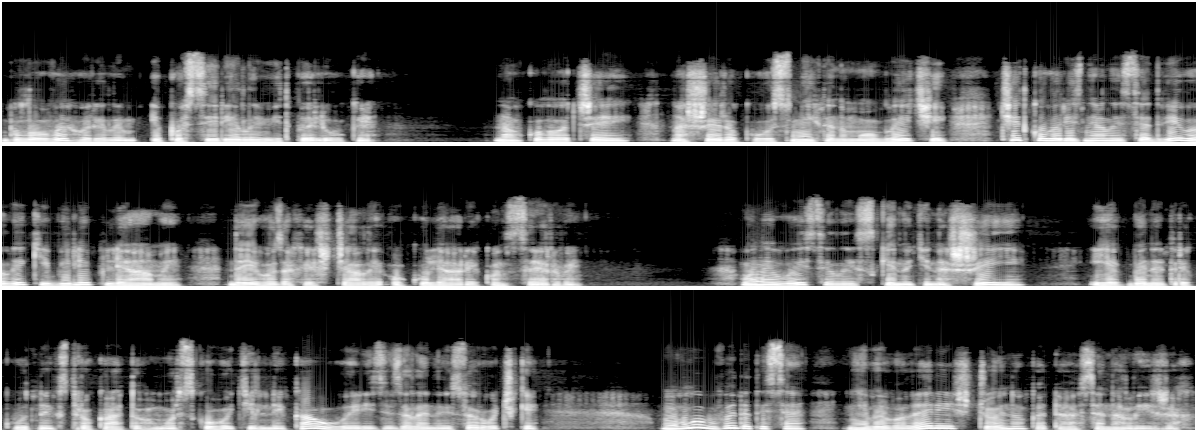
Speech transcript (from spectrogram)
було вигорілим і посірілим від пилюки. Навколо очей, на широко усміхненому обличчі, чітко вирізнялися дві великі білі плями, де його захищали окуляри консерви. Вони висіли, скинуті на шиї, і якби не трикутник строкатого морського тільника у вирізі зеленої сорочки, могло б видатися, ніби Валерій щойно катався на лижах.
